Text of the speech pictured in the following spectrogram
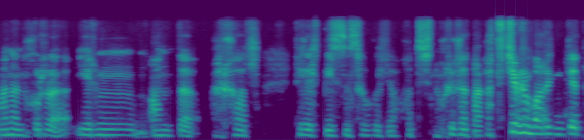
манай нөхөр 90 онд орхиол тэгэл бизнес хөгөл явхад ч нөхрийгээ дагаад ч юм баг ингээд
